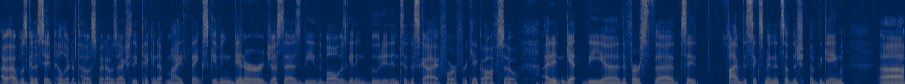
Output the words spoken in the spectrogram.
I, I was gonna say pillar to post, but I was actually picking up my Thanksgiving dinner just as the, the ball was getting booted into the sky for, for kickoff. So I didn't get the uh, the first uh, say five to six minutes of the sh- of the game. Uh,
